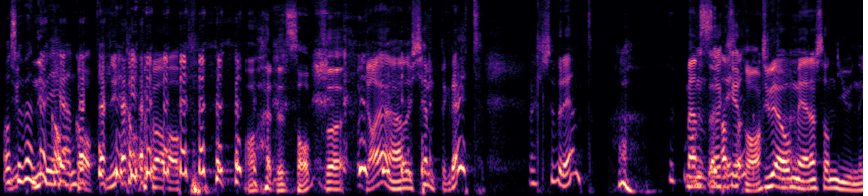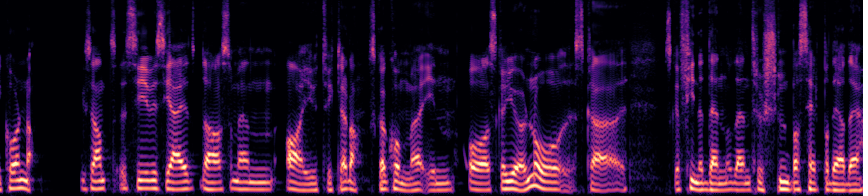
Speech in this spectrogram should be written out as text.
Og så Ny- venter ny vi igjen. kaffekopp, Ny kaffekopp. Å, er det sant? Så, Ja, ja, det er kjempegreit. Helt suverent. Men er altså, rart. du er jo mer en sånn unicorn, da. Ikke sant? Si Hvis jeg da som en AI-utvikler da, skal komme inn og skal gjøre noe, skal, skal finne den og den trusselen basert på det og det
